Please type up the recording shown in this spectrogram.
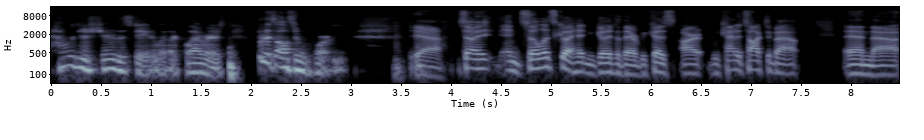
how are we going to share this data with our collaborators? But it's also important. Yeah. So and so let's go ahead and go to there because our we kind of talked about and uh,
